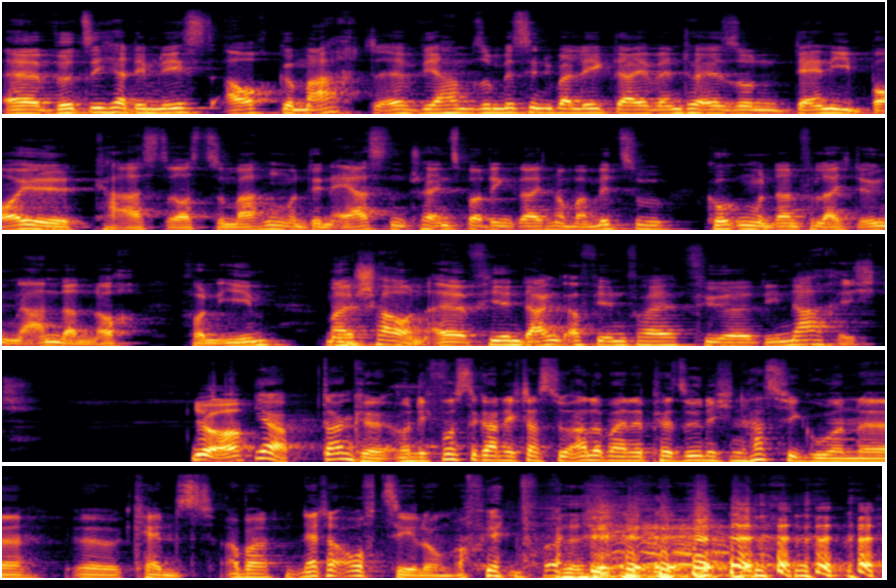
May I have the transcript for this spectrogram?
Äh, wird sicher demnächst auch gemacht. Äh, wir haben so ein bisschen überlegt, da eventuell so einen Danny Boyle-Cast draus zu machen und den ersten Trainspotting gleich nochmal mitzugucken und dann vielleicht irgendeinen anderen noch von ihm. Mal schauen. Äh, vielen Dank auf jeden Fall für die Nachricht. Ja. Ja, danke. Und ich wusste gar nicht, dass du alle meine persönlichen Hassfiguren äh, äh, kennst. Aber nette Aufzählung auf jeden Fall.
